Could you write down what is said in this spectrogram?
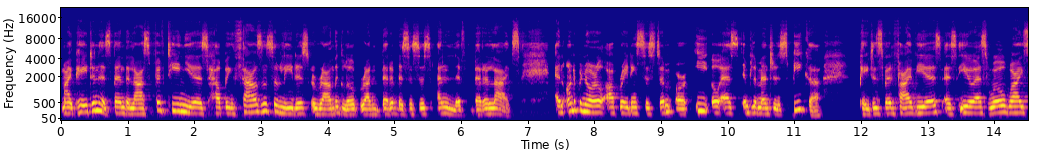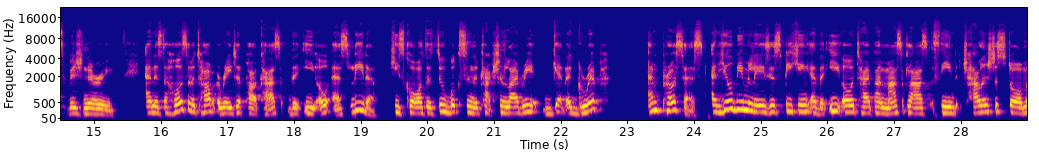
Mike Paton has spent the last 15 years helping thousands of leaders around the globe run better businesses and live better lives. An entrepreneurial operating system or EOS implementer and speaker, Paton spent five years as EOS Worldwide's visionary and is the host of a top rated podcast, The EOS Leader. He's co-authored two books in the Traction Library, Get a Grip and process. And he'll be in Malaysia speaking at the EO Taipan Masterclass themed Challenge the Storm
